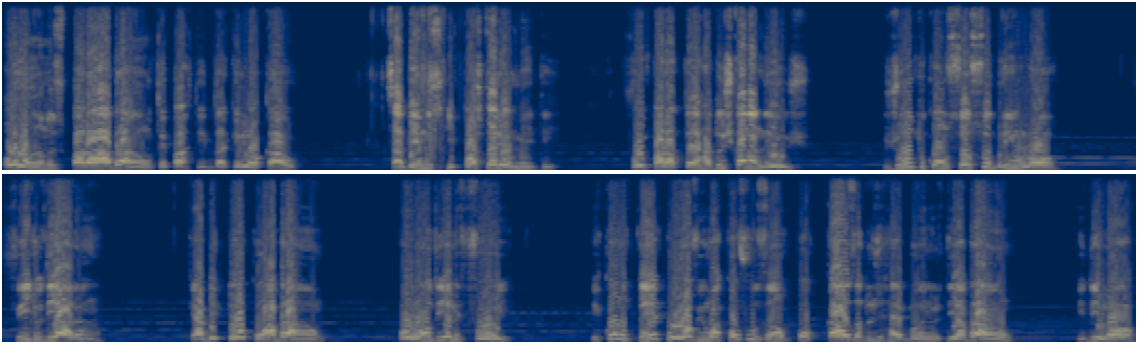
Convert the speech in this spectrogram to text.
ou anos para Abraão ter partido daquele local. Sabemos que posteriormente foi para a terra dos cananeus, junto com seu sobrinho Ló, filho de Arã, que habitou com Abraão, por onde ele foi. E com o tempo houve uma confusão por causa dos rebanhos de Abraão e de Ló,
